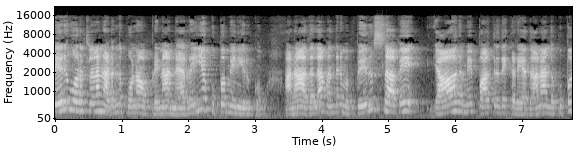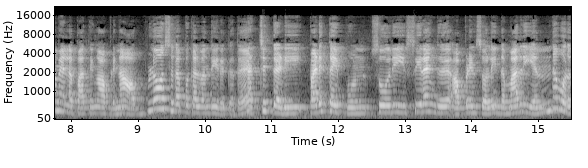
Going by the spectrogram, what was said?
தெரு ஓரத்துலலாம் நடந்து போனோம் அப்படின்னா நிறைய குப்பைமேனி இருக்கும். ஆனால் அதெல்லாம் வந்து நம்ம பெருசாகவே யாருமே பார்க்கறதே கிடையாது. ஆனால் அந்த குப்பைமேல பார்த்தீங்க அப்படின்னா அவ்வளோ சிறப்புகள் வந்து இருக்குது. அச்சுக்கடி படுக்கை புண் சொறி சிரங்கு அப்படின்னு சொல்லி இந்த மாதிரி எந்த ஒரு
